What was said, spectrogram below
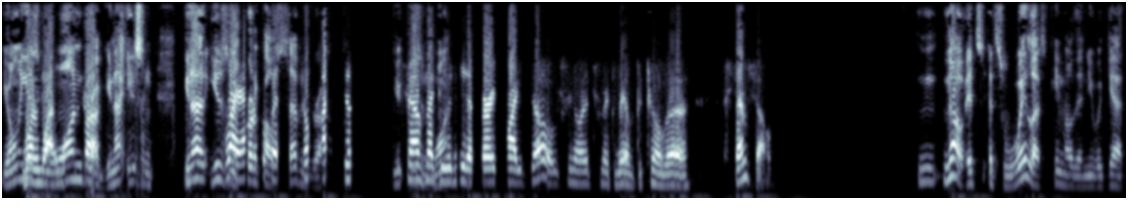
You're only One using what? one Drug. drug. You're not using. You're not using Right, protocol but seven no, drugs. It sounds like you would need a very high dose in order to, to be able to kill the stem cell. No, it's it's way less chemo than you would get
